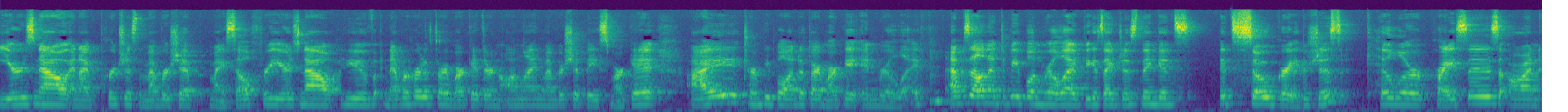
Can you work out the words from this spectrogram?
years now and I've purchased the membership myself for years now. If you've never heard of Thrive Market, they're an online membership based market. I turn people onto Thrive Market in real life. I'm selling it to people in real life because I just think it's it's so great. There's just killer prices on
